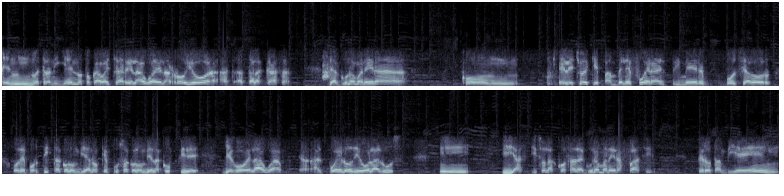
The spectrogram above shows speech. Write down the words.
en nuestra niñez nos tocaba echar el agua del arroyo hasta las casas, de alguna manera con el hecho de que Pambelé fuera el primer bolseador o deportista colombiano que puso a Colombia en la cúspide, llegó el agua al pueblo, llegó la luz y, hizo las cosas de alguna manera fácil, pero también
